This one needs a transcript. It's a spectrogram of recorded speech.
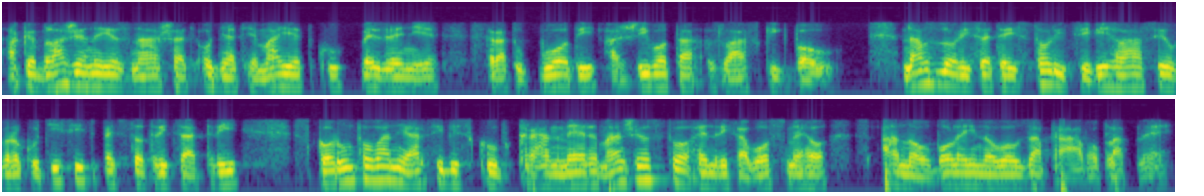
aké blažené je znášať odňatie majetku, väzenie, stratu pôdy a života z lásky k Bohu. Navzdory Svetej stolici vyhlásil v roku 1533 skorumpovaný arcibiskup Kranmer manželstvo Henricha VIII s Anou Bolejnovou za právoplatné.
